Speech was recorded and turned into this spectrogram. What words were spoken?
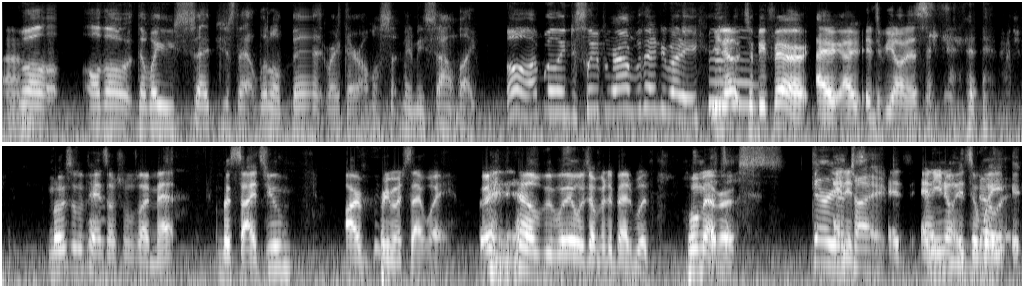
Um, well, although the way you said just that little bit right there almost made me sound like, oh, I'm willing to sleep around with anybody. you know, to be fair, I, I and to be honest, most of the pansexuals I met, besides you, are pretty much that way. they will jump into bed with whomever. That's stereotype. It's, and you know, it's a way. it. It,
